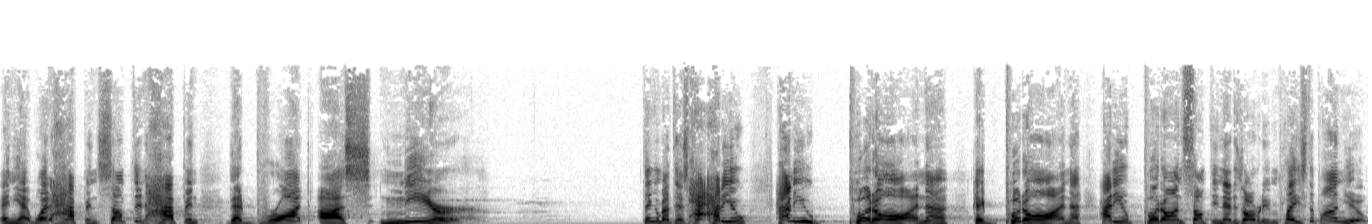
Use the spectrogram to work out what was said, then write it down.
And yet, what happened? Something happened that brought us near. Think about this. How, how do you how do you put on? Okay, put on. How do you put on something that has already been placed upon you?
